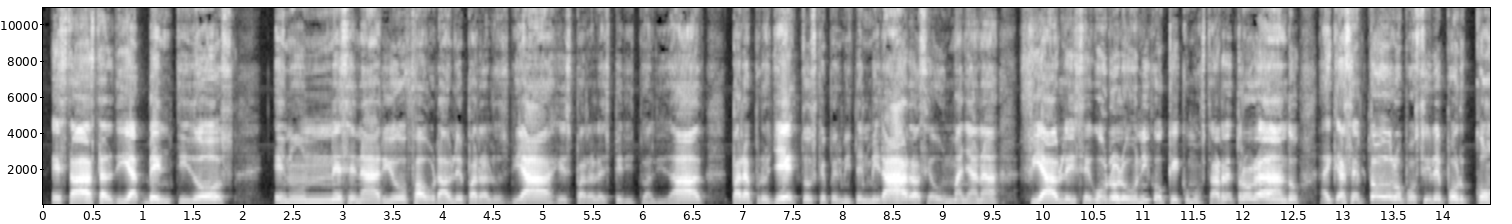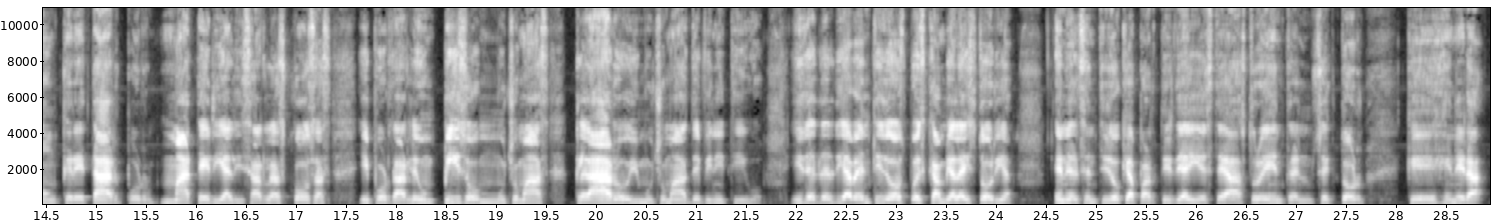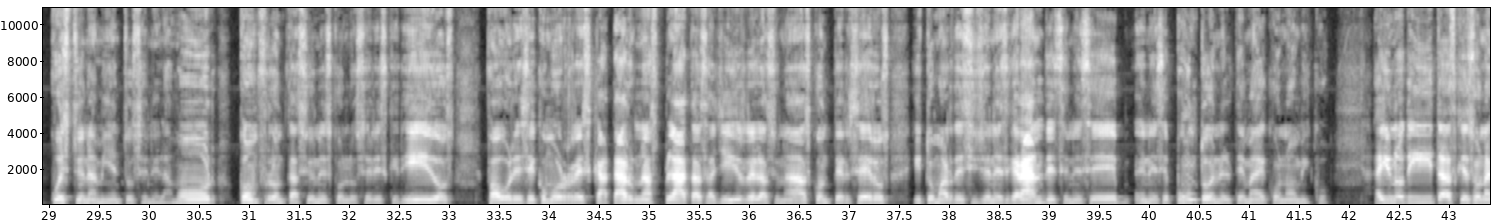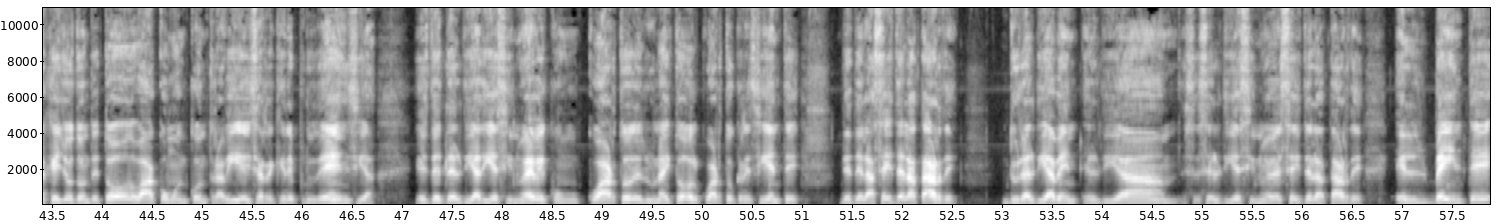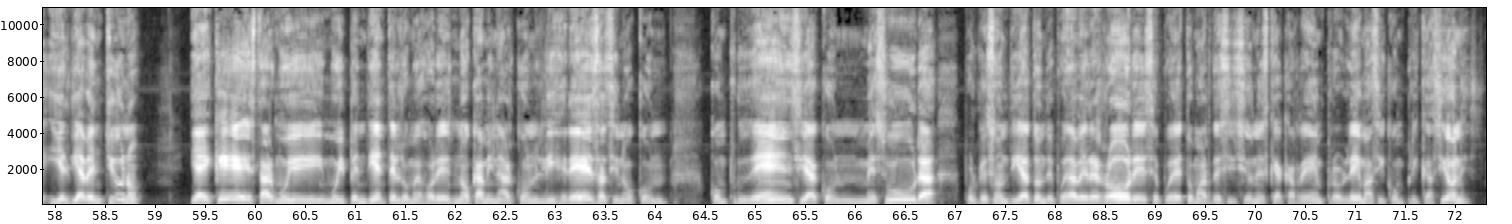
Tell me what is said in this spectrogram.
está hasta el día 22 en un escenario favorable para los viajes, para la espiritualidad, para proyectos que permiten mirar hacia un mañana fiable y seguro. Lo único que como está retrogradando, hay que hacer todo lo posible por concretar, por materializar las cosas y por darle un piso mucho más claro y mucho más definitivo. Y desde el día 22, pues cambia la historia en el sentido que a partir de ahí este astro entra en un sector que genera cuestionamientos en el amor, confrontaciones con los seres queridos, favorece como rescatar unas platas allí relacionadas con terceros y tomar decisiones grandes en ese, en ese punto en el tema económico. Hay unos días que son aquellos donde todo va como en contravía y se requiere prudencia. Es desde el día 19 con cuarto de luna y todo, el cuarto creciente, desde las 6 de la tarde dura el día, el día, ese es el 19, 6 de la tarde, el 20 y el día 21. Y hay que estar muy, muy pendientes. Lo mejor es no caminar con ligereza, sino con, con prudencia, con mesura, porque son días donde puede haber errores, se puede tomar decisiones que acarreen problemas y complicaciones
